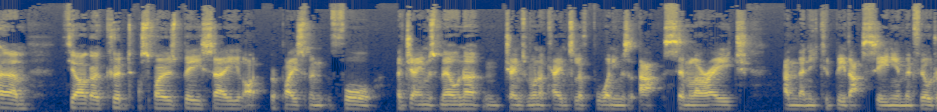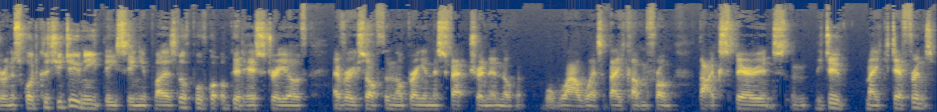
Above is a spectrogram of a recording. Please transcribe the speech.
Um, Thiago could, I suppose, be say like replacement for a James Milner, and James Milner came to Liverpool when he was at that similar age and then he could be that senior midfielder in the squad because you do need these senior players. Liverpool have got a good history of every so often they'll bring in this veteran and they'll wow, where did they come from? That experience and they do make a difference.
